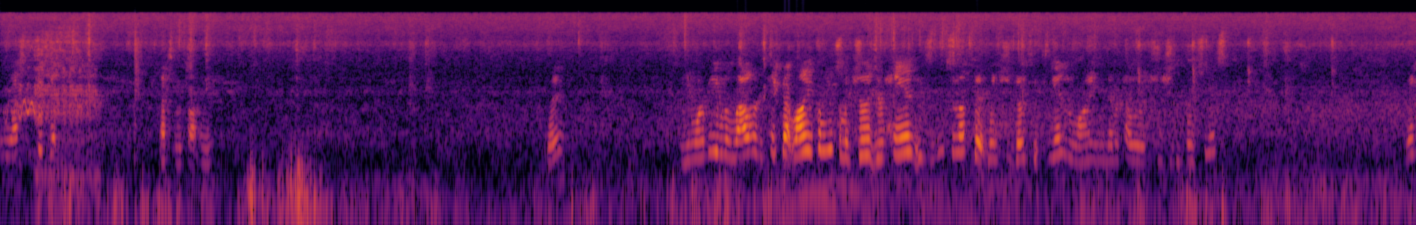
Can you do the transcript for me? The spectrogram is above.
when we ask you to kiss. Yep. That's what it taught me. Good. And you want to be able to allow her to take that line from you, so make sure that your hand is loose enough that when she does get to the end of the line, you never tell her if she should be close to us. Good.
